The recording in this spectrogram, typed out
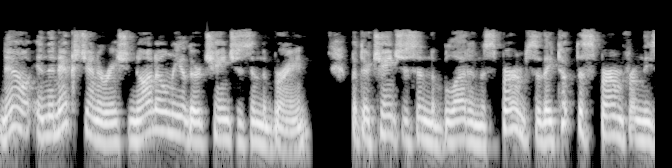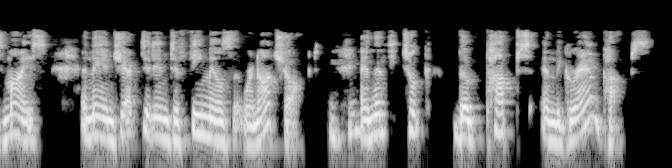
Now, in the next generation, not only are there changes in the brain, but there are changes in the blood and the sperm. So they took the sperm from these mice and they injected into females that were not shocked. Mm-hmm. And then they took the pups and the grandpups.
